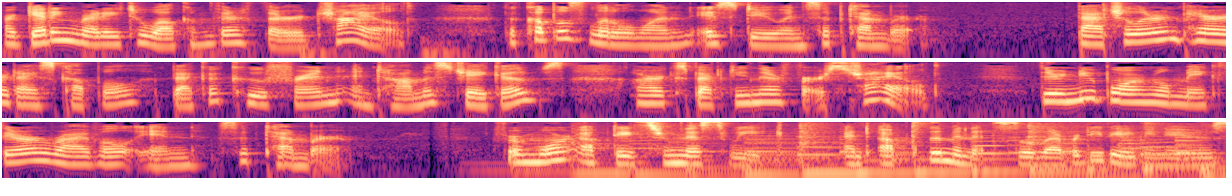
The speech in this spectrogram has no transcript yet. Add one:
are getting ready to welcome their third child. The couple's little one is due in September. Bachelor in Paradise couple Becca Kufrin and Thomas Jacobs are expecting their first child. Their newborn will make their arrival in September. For more updates from this week and up-to-the-minute celebrity baby news,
